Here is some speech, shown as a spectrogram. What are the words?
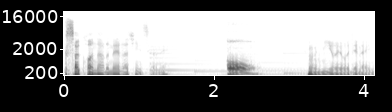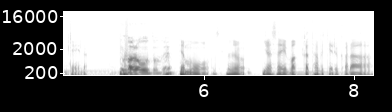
臭くはならないらしいんですよね。あうん、匂いは出ないみたいな。あ、なるほどね。でも、その野菜ばっか食べてるから、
